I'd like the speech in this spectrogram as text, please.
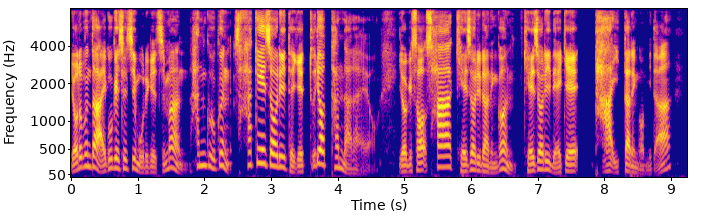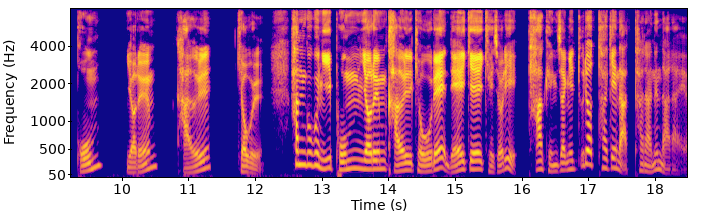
여러분 다 알고 계실지 모르겠지만 한국은 사계절이 되게 뚜렷한 나라예요. 여기서 사계절이라는 건 계절이 4개 다 있다는 겁니다. 봄, 여름, 가을, 겨울. 한국은 이 봄, 여름, 가을, 겨울의 4개의 계절이 다 굉장히 뚜렷하게 나타나는 나라예요.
